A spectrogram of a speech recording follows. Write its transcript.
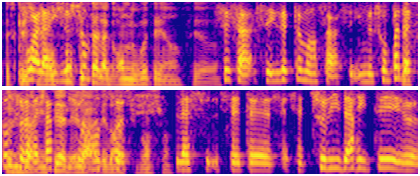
parce que les subventions, c'est ça la grande nouveauté. Hein, c'est ça, c'est exactement ça. Ils ne sont pas d'accord sur la répartition. Elle est là, elle est dans la subvention. La, cette, euh, cette solidarité euh,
